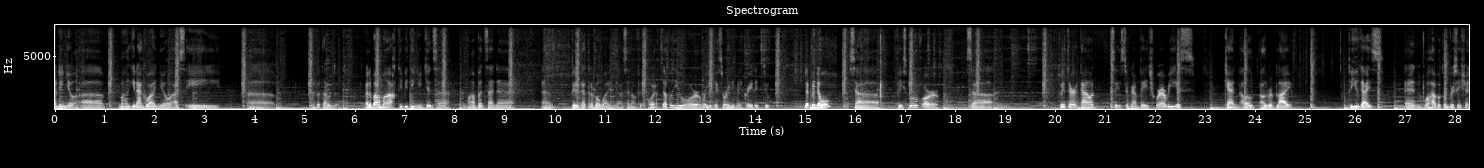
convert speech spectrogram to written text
ano nyo, uh, mga ginagawa nyo as a uh, ano ba tawag doon? Ano ba ang mga activity nyo dyan sa mga bansa na uh, pinagtatrabawan nyo as an OFW or where you guys already migrated to? Let me know sa Facebook or sa Twitter account, sa Instagram page, wherever you guys can. I'll, I'll reply to you guys and we'll have a conversation.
